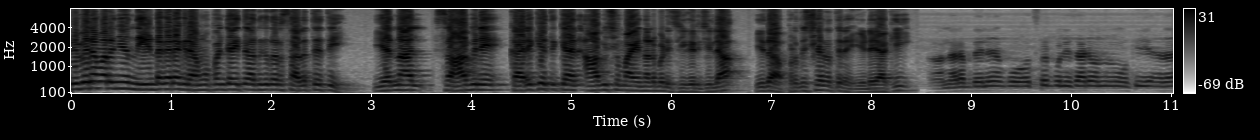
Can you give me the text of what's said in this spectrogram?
വിവരമറിഞ്ഞ് നീണ്ടകര ഗ്രാമപഞ്ചായത്ത് അധികൃതർ സ്ഥലത്തെത്തി. എന്നാൽ സ്രാവിനെ കരയ്ക്കെത്തിക്കാൻ ആവശ്യമായ നടപടി സ്വീകരിച്ചില്ല. ഇത് പ്രതിഷേധത്തിന് ഇടയാക്കി. അന്നേരത്തേന് കോസ്റ്റൽ പോലീസുകാർ വന്ന് നോക്കി അത്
